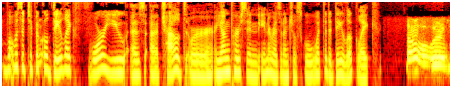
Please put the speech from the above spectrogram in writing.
What was a typical day like for you as a child or a young person in a residential school? What did a day look like? Oh, we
